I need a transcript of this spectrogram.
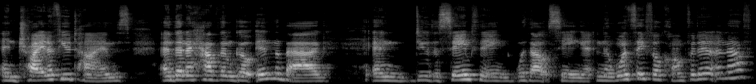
and try it a few times and then I have them go in the bag and do the same thing without seeing it. And then once they feel confident enough,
